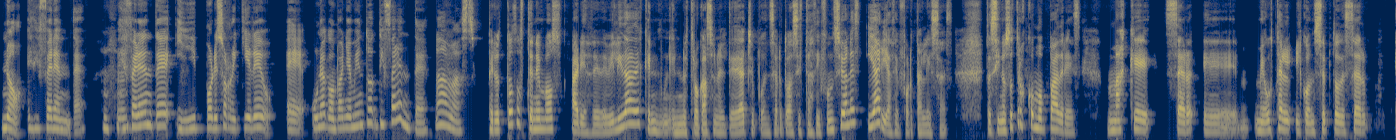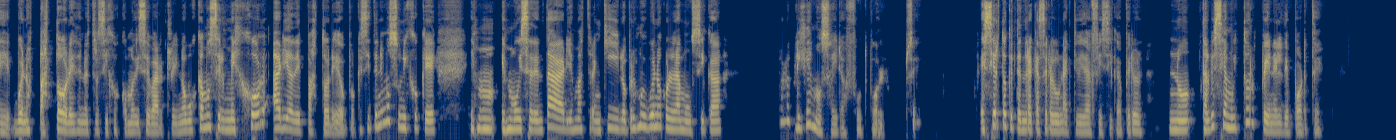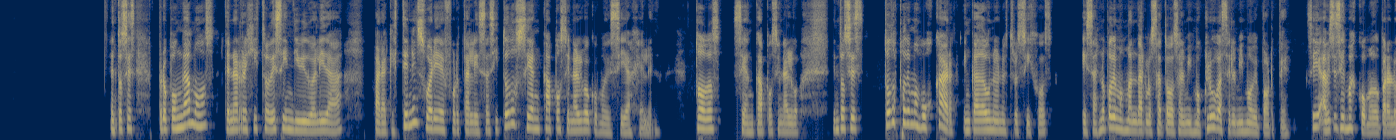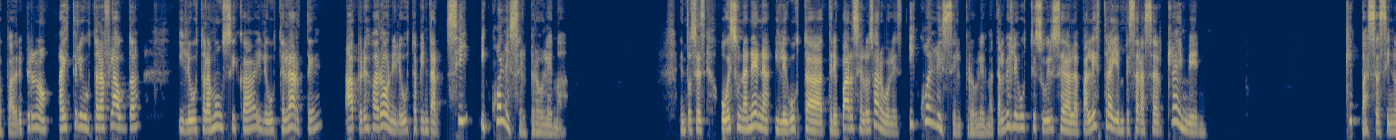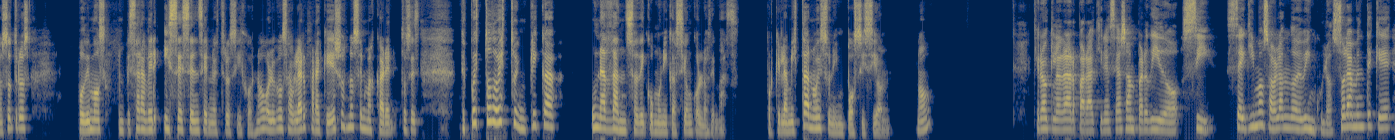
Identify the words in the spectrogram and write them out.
No, es diferente. Diferente y por eso requiere eh, un acompañamiento diferente, nada más. Pero todos tenemos áreas de debilidades, que en, nuestro caso en el TDAH pueden ser todas estas disfunciones, y áreas de fortalezas. Entonces, si nosotros como padres, más que ser, eh, me gusta el, concepto de ser eh, buenos pastores de nuestros hijos, como dice Barclay, ¿no? Buscamos el mejor área de pastoreo, porque si tenemos un hijo que es, es muy sedentario, es más tranquilo, pero es muy bueno con la música, no lo obliguemos a ir a fútbol, ¿sí? Es cierto que tendrá que hacer alguna actividad física, pero no, tal vez sea muy torpe en el deporte. Entonces, propongamos tener registro de esa individualidad para que estén en su área de fortalezas y todos sean capos en algo, como decía Helen. Todos sean capos en algo. Entonces, todos podemos buscar en cada uno de nuestros hijos esas. No podemos mandarlos a todos al mismo club a hacer el mismo deporte. A veces es más cómodo para los padres, pero no, a este le gusta la flauta y le gusta la música y le gusta el arte. Ah, pero es varón y le gusta pintar. Sí, ¿y cuál es el problema? Entonces, o es una nena y le gusta treparse a los árboles. ¿Y cuál es el problema? Tal vez le guste subirse a la palestra y empezar a hacer climbing. ¿Qué pasa si nosotros podemos empezar a ver esa esencia en nuestros hijos, ¿no? Volvemos a hablar para que ellos no se enmascaren. Entonces, después todo esto implica una danza de comunicación con los demás, porque la amistad no es una imposición, ¿no? Quiero aclarar para quienes se hayan perdido, sí, seguimos hablando de vínculos, solamente que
